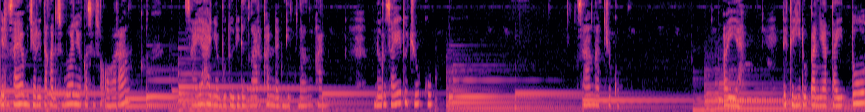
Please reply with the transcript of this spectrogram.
dan saya menceritakan semuanya ke seseorang saya hanya butuh didengarkan dan ditenangkan. Menurut saya itu cukup. Sangat cukup. Oh iya, di kehidupan nyata itu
